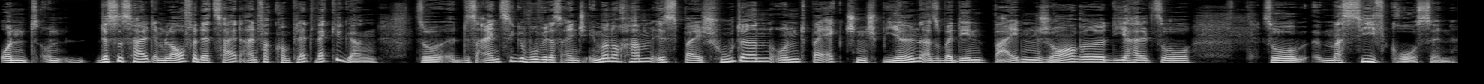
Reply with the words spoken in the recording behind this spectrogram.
Und, und das ist halt im Laufe der Zeit einfach komplett weggegangen. So, das Einzige, wo wir das eigentlich immer noch haben, ist bei Shootern und bei Actionspielen, also bei den beiden Genres, die halt so, so massiv groß sind.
